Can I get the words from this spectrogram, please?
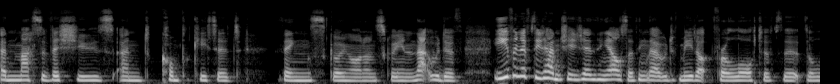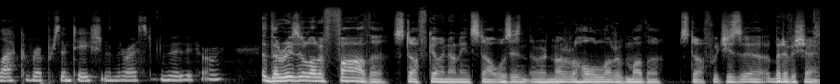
and massive issues and complicated things going on on screen. And that would have even if they hadn't changed anything else i think that would have made up for a lot of the, the lack of representation in the rest of the movie for me There is a lot of father stuff going on in Star Wars, isn't there? And not a whole lot of mother stuff, which is a, a bit of a shame.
